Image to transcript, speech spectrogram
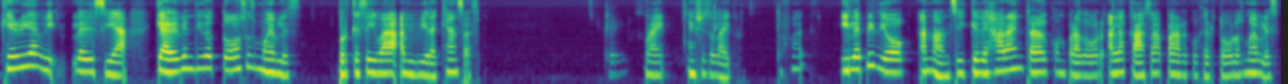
Carrie le decía que había vendido todos sus muebles porque se iba a vivir a Kansas, right? And she's like, the fuck? Y le pidió a Nancy que dejara entrar al comprador a la casa para recoger todos los muebles.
